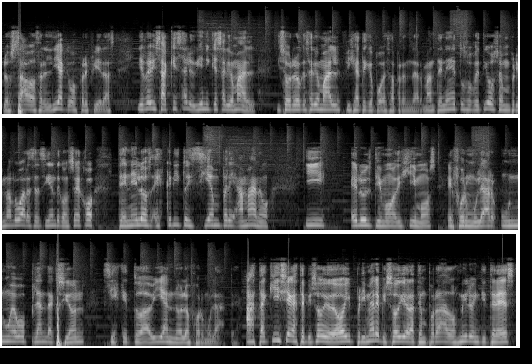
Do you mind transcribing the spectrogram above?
los sábados al día que vos prefieras y revisa qué salió bien y qué salió mal. Y sobre lo que salió mal, fíjate que puedes aprender. Mantener tus objetivos en primer lugar es el siguiente consejo. Tenelos escritos y siempre a mano. Y el último, dijimos, es formular un nuevo plan de acción si es que todavía no lo formulaste. Hasta aquí llega este episodio de hoy, primer episodio de la temporada 2023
